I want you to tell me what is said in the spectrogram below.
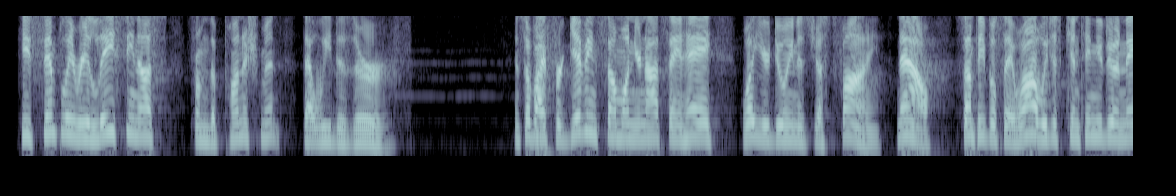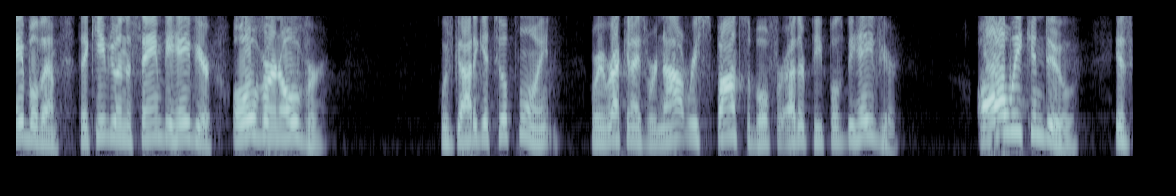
He's simply releasing us from the punishment that we deserve. And so by forgiving someone, you're not saying, hey, what you're doing is just fine. Now, some people say, well, we just continue to enable them. They keep doing the same behavior over and over. We've got to get to a point where we recognize we're not responsible for other people's behavior. All we can do is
